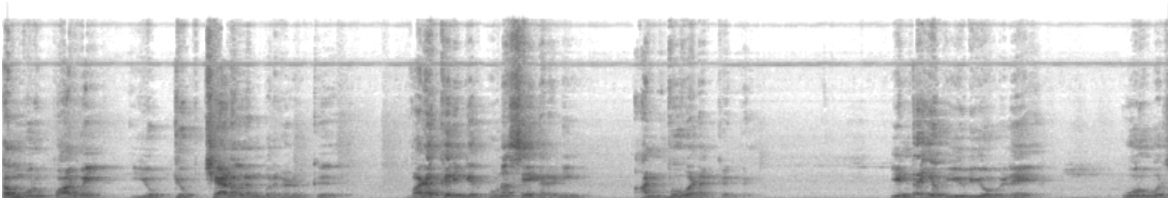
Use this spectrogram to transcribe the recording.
சட்டம் ஒரு பார்வை யூடியூப் சேனல் நண்பர்களுக்கு வழக்கறிஞர் குணசேகரனின் அன்பு வணக்கங்கள். இன்றைய வீடியோவிலே ஒருவர்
